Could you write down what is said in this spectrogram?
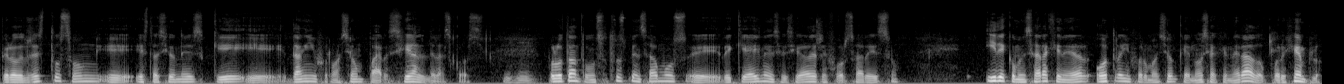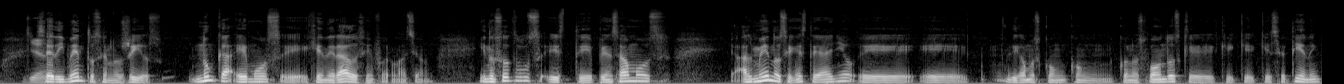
pero del resto son eh, estaciones que eh, dan información parcial de las cosas. Por lo tanto, nosotros pensamos de que hay necesidad de reforzar eso y de comenzar a generar otra información que no se ha generado. Por ejemplo, sedimentos en los ríos. Nunca hemos generado esa información. Y nosotros este, pensamos al menos en este año, eh, eh, digamos, con, los fondos que, que, se tienen,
